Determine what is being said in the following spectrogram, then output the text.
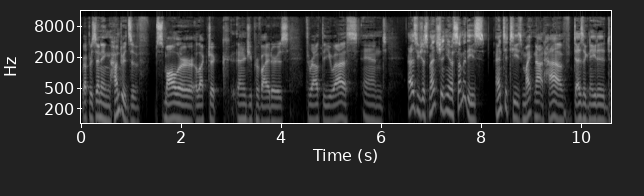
representing hundreds of smaller electric energy providers throughout the US. And as you just mentioned, you know, some of these entities might not have designated,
